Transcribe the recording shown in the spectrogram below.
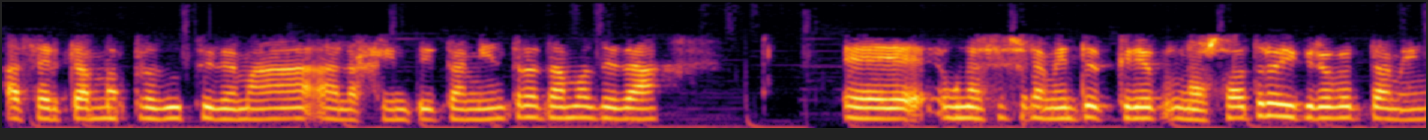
acercar más productos y demás a la gente. También tratamos de dar eh, un asesoramiento, creo nosotros y creo que también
